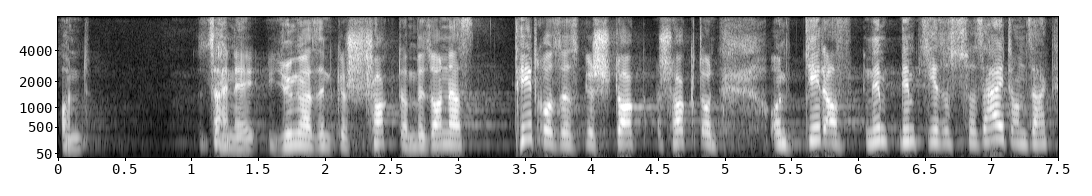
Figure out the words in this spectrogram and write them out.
Und seine Jünger sind geschockt und besonders Petrus ist geschockt und, und geht auf, nimmt, nimmt Jesus zur Seite und sagt,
